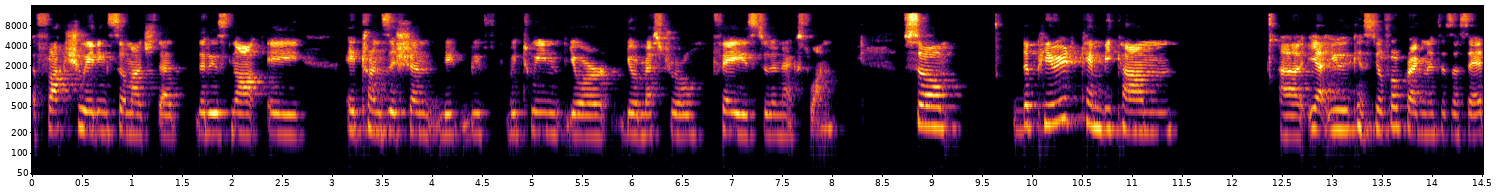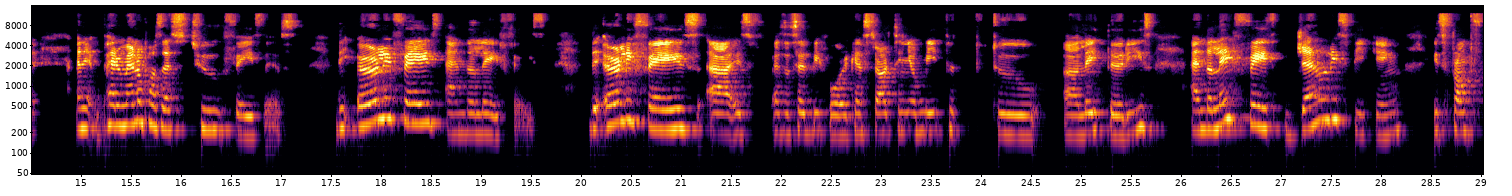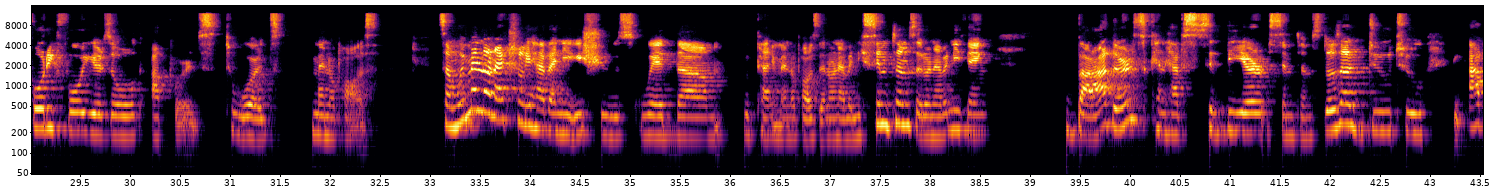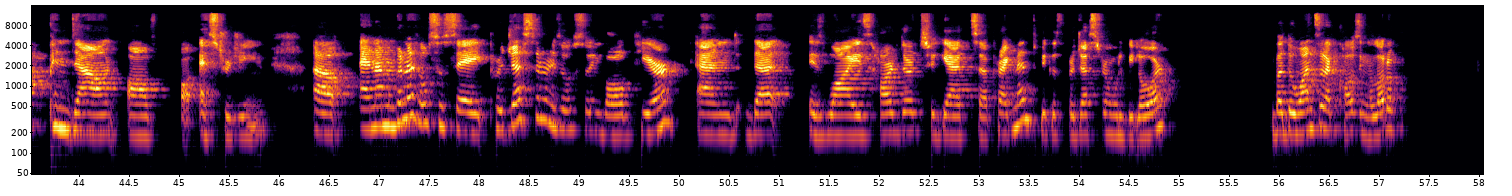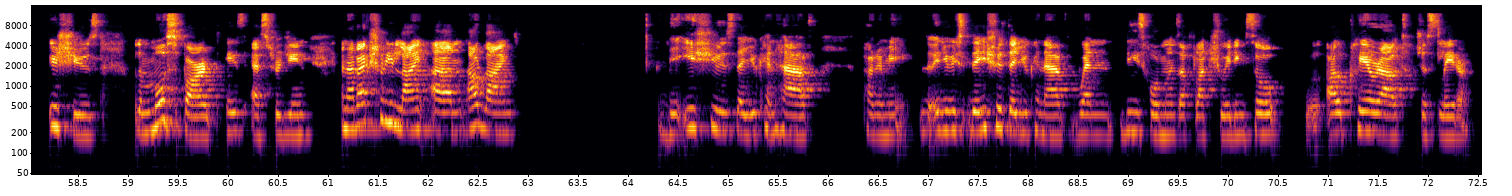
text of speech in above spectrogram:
fluctuating so much that there is not a a transition be, be, between your your menstrual phase to the next one. So the period can become, uh, yeah, you can still fall pregnant, as I said, and it, perimenopause has two phases: the early phase and the late phase. The early phase uh, is, as I said before, it can start in your mid to, to uh, late 30s. And the late phase, generally speaking, is from 44 years old upwards towards menopause. Some women don't actually have any issues with um, with perimenopause. They don't have any symptoms. They don't have anything. But others can have severe symptoms. Those are due to the up and down of, estrogen. Uh, and I'm going to also say progesterone is also involved here, and that is why it's harder to get uh, pregnant because progesterone will be lower. But the ones that are causing a lot of issues, for the most part, is estrogen. And I've actually line, um, outlined the issues that you can have. Pardon me, the, issues that you can have when these hormones are fluctuating. So I'll clear out just later.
